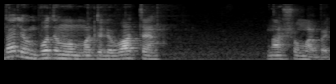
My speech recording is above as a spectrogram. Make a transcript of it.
Далі ми будемо моделювати нашу мебель.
